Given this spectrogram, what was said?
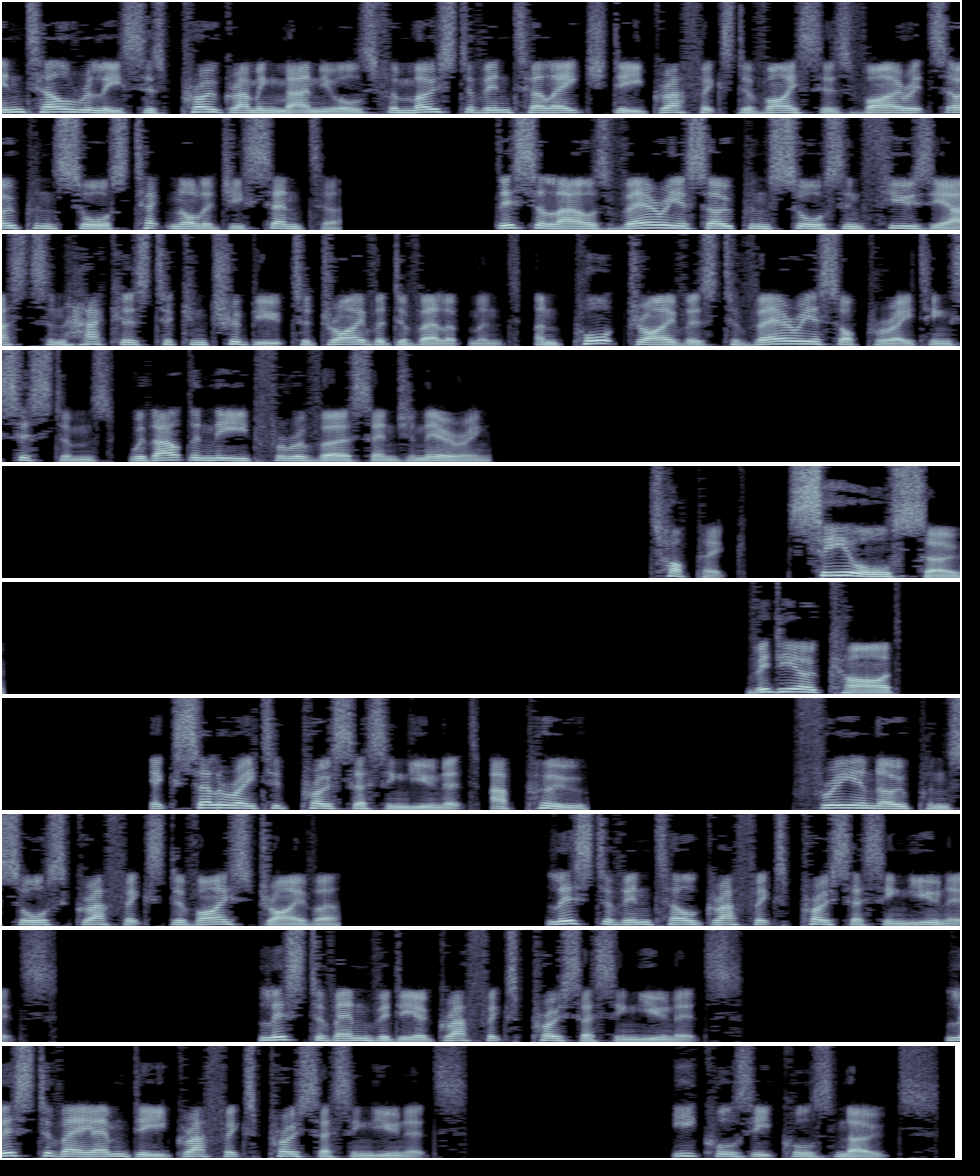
Intel releases programming manuals for most of Intel HD graphics devices via its Open Source Technology Center. This allows various open-source enthusiasts and hackers to contribute to driver development, and port drivers to various operating systems, without the need for reverse engineering. See also Video card Accelerated Processing Unit APU Free and open source graphics device driver List of Intel graphics processing units. List of NVIDIA graphics processing units. List of AMD graphics processing units. Notes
